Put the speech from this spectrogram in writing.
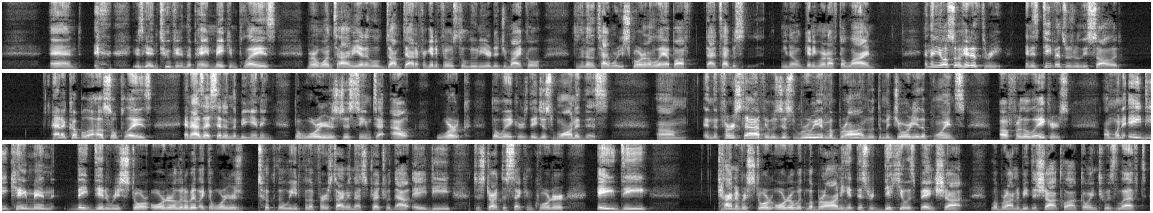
And he was getting two feet in the paint, making plays. Remember one time he had a little dump down. I forget if it was to Looney or to JaMychal. There's another time where he scored on a layup off that type of, you know, getting run off the line. And then he also hit a three, and his defense was really solid. Had a couple of hustle plays, and as I said in the beginning, the Warriors just seemed to outwork the Lakers. They just wanted this. Um, in the first half, it was just Rui and LeBron with the majority of the points uh, for the Lakers. Um, when AD came in, they did restore order a little bit. Like the Warriors took the lead for the first time in that stretch without AD to start the second quarter. AD kind of restored order with LeBron. He hit this ridiculous bank shot, LeBron, to beat the shot clock going to his left.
